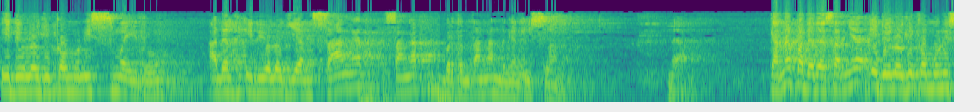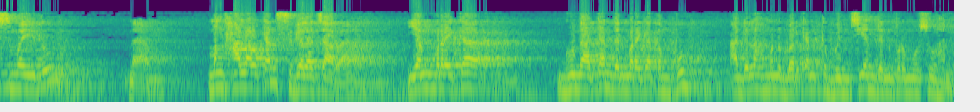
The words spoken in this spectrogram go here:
ideologi komunisme itu adalah ideologi yang sangat sangat bertentangan dengan Islam. Nah karena pada dasarnya ideologi komunisme itu nah menghalalkan segala cara yang mereka gunakan dan mereka tempuh adalah menebarkan kebencian dan permusuhan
